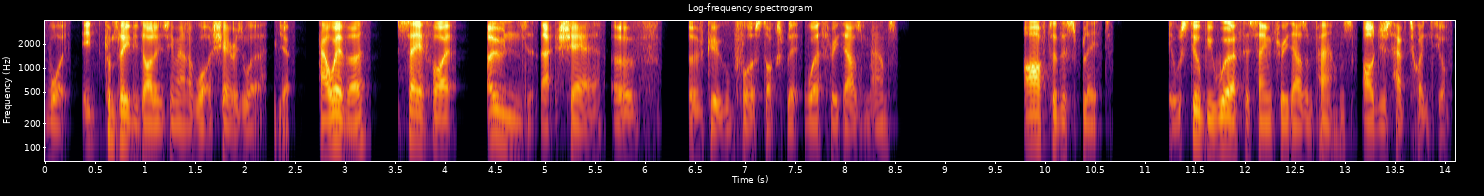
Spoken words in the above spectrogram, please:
what it completely dilutes the amount of what a share is worth. Yeah. However, say if I owned that share of of Google before the stock split worth three thousand pounds, after the split, it will still be worth the same three thousand pounds. I'll just have twenty of. them.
